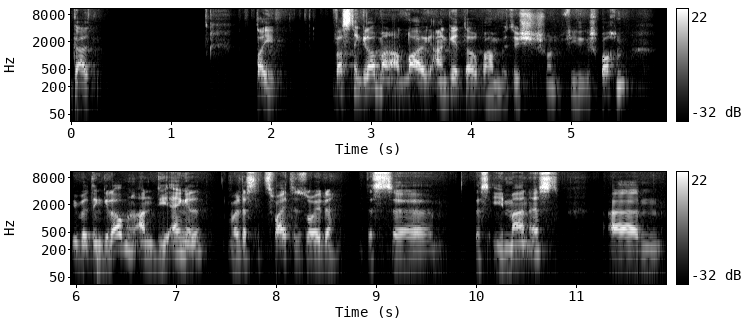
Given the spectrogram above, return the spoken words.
galten. Was den Glauben an Allah angeht, darüber haben wir natürlich schon viel gesprochen. Über den Glauben an die Engel, weil das die zweite Säule des, äh, des Iman ist, ähm,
